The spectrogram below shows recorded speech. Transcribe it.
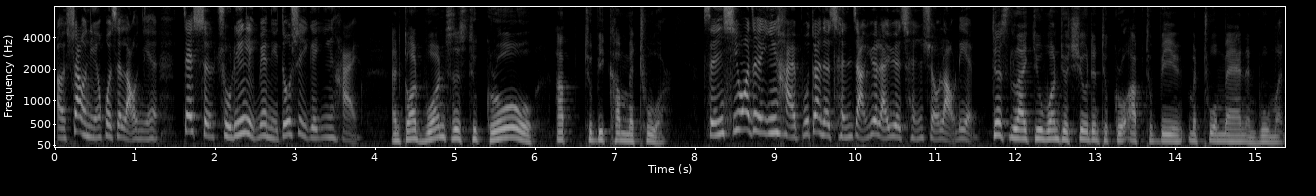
呃少年或是老年，在神属灵里面，你都是一个婴孩。 And God wants us to grow up to become mature. 神希望这个婴孩不断的成长，越来越成熟老练， Just like you want your children to grow up to be mature man and woman.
